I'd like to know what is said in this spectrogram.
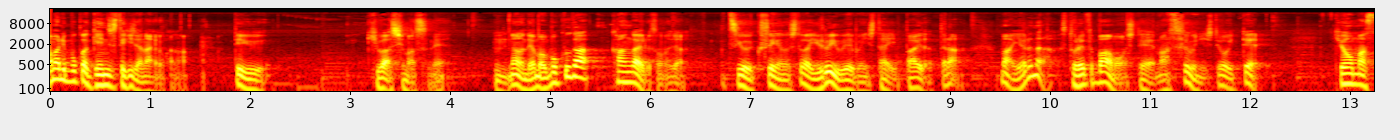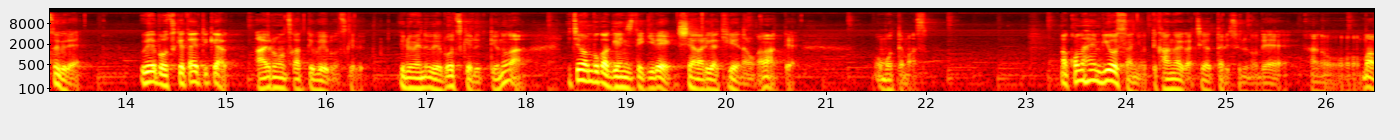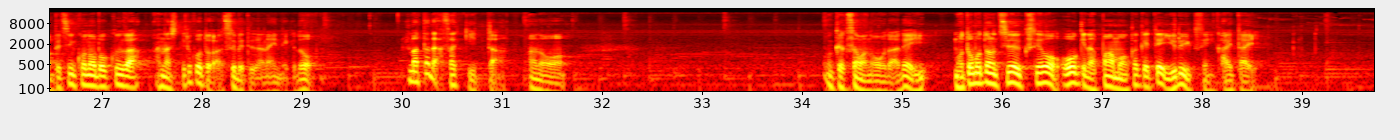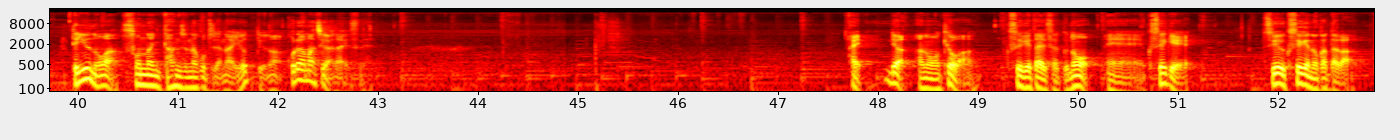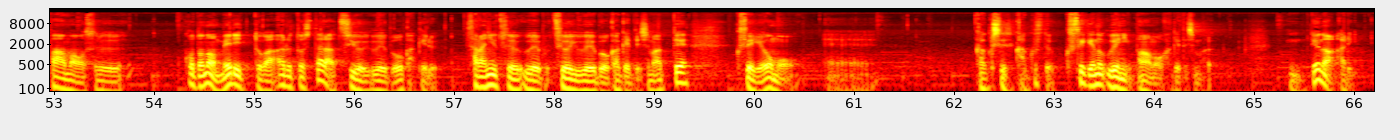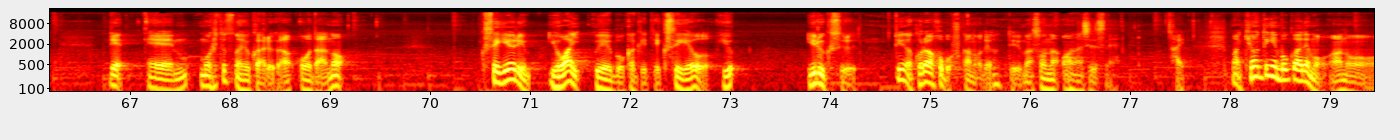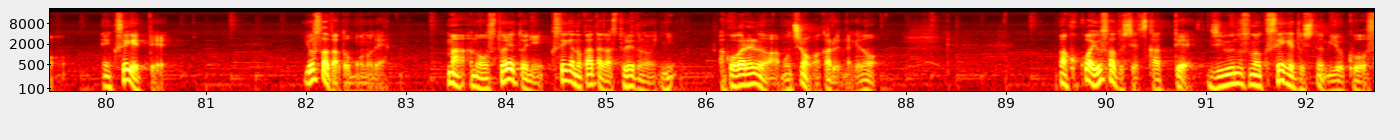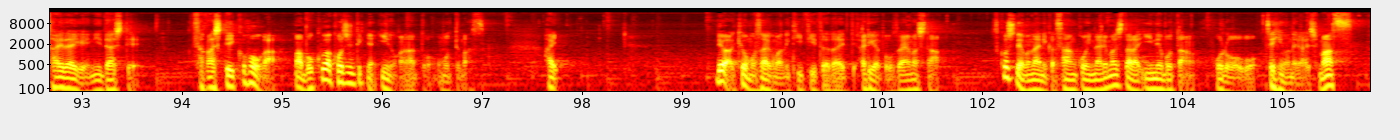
あまり僕は現実的じゃないのかなっていう気はしますね。うん、なので、まあ、僕が考えるそのじゃ強い癖毛の人が緩いウェーブにしたい場合だったら、まあ、やるならストレートパーマをしてまっすぐにしておいて基本まっすぐでウェーブをつけたい時はアイロンを使ってウェーブをつける緩めのウェーブをつけるっていうのが一番僕は現実的で仕上がりが綺麗なのかなって思ってます。まあ、この辺美容師さんによって考えが違ったりするのであの、まあ、別にこの僕が話してることが全てではないんだけど、まあ、たださっき言ったあのお客様のオーダーでもともとの強い癖を大きなパーマをかけて緩い癖に変えたい。っていうのはそんなに単純なことじゃないよっていうのはこれは間違いないですね。はい、ではあの今日は癖毛対策の、えー、癖毛強い癖毛の方がパーマをすることのメリットがあるとしたら強いウェーブをかける。さらに強いウェーブ強いウェーブをかけてしまって癖毛をもう、え隠して隠すという癖毛の上にパーマをかけてしまう、うん、っていうのはあり。で、えー、もう一つのよくあるオーダーの癖毛より弱いウェーブをかけて癖毛を緩くする。っていうのはこれはほぼ不可能だよっていう、まあ、そんなお話ですね。はい。まあ、基本的に僕はでもあの癖毛って良さだと思うので、まあ、あのストレートに癖毛の方がストレートに憧れるのはもちろん分かるんだけどまあ、ここは良さとして使って自分のその癖毛としての魅力を最大限に出して探していく方が、まあ、僕は個人的にはいいのかなと思ってます。はい、では今日も最後まで聞いていただいてありがとうございました。少しでも何か参考になりましたらいいねボタンフォローをぜひお願いします。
